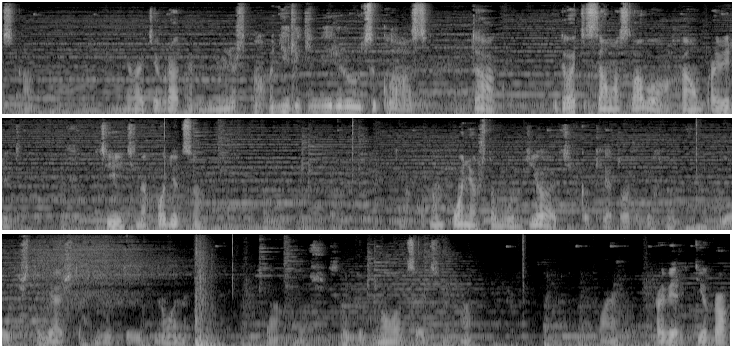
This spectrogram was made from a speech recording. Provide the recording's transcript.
войска давайте обратно регенеришь они регенерируются класс. Так и давайте самого слабого. Ха он проверит где эти находятся. Так, он понял что будет делать как я тоже буду делать что я что делать нормально. Так вот нового взять. Ага. давай проверь где враг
